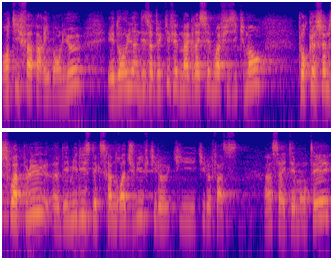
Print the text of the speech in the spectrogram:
Antifa Paris-Banlieue, et dont un des objectifs est de m'agresser moi physiquement pour que ce ne soit plus euh, des milices d'extrême droite juive qui le, fassent. Hein, ça a été monté.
